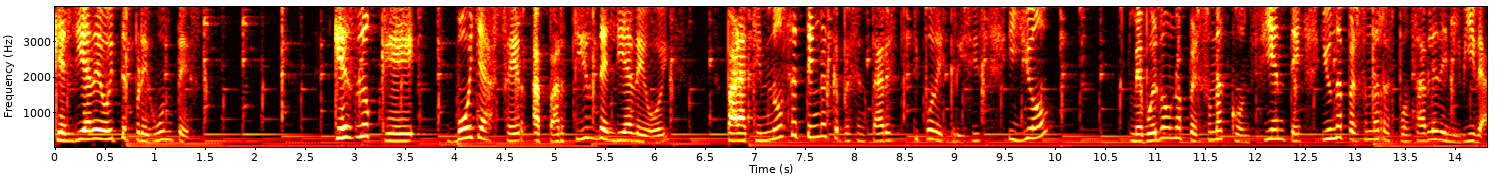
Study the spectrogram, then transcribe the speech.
que el día de hoy te preguntes, ¿qué es lo que voy a hacer a partir del día de hoy para que no se tenga que presentar este tipo de crisis y yo me vuelva una persona consciente y una persona responsable de mi vida.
